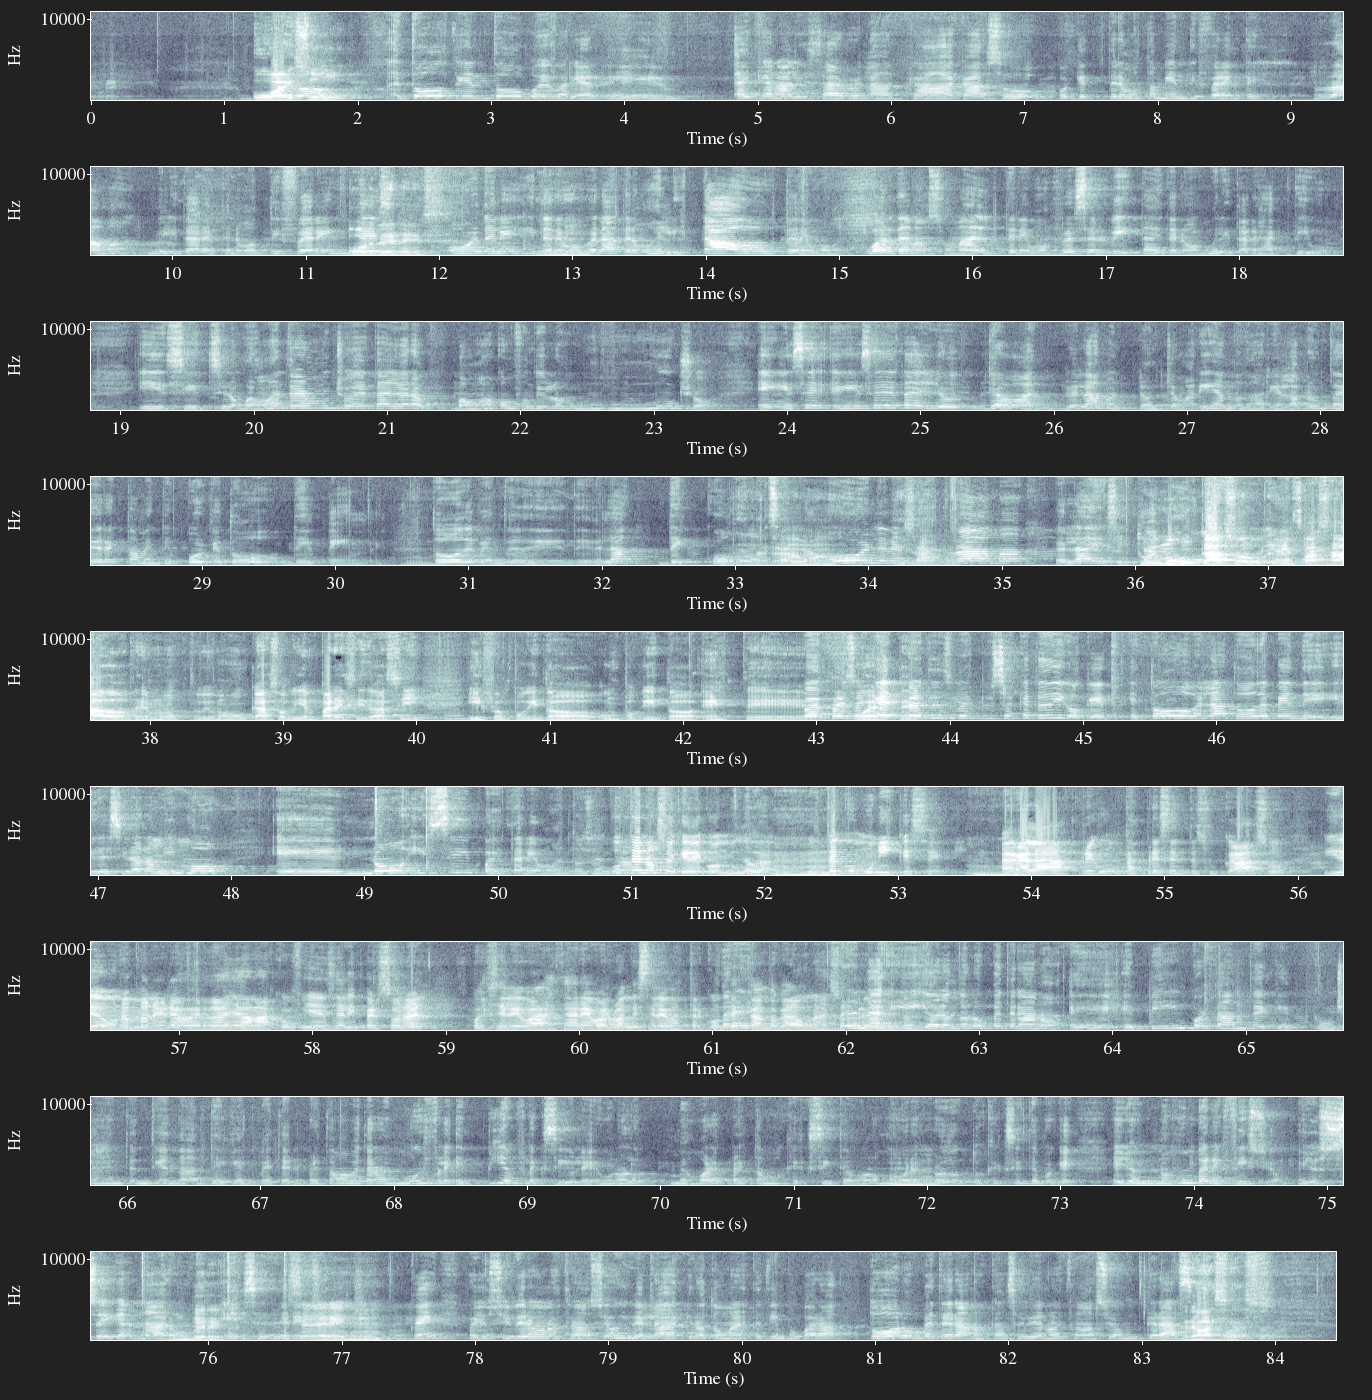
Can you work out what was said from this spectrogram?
O hay su... todo, todo, tiene, todo puede variar. eh, hay que analizar, ¿verdad? Cada caso, porque tenemos también diferentes ramas militares, tenemos diferentes Órdenes. órdenes y tenemos. ¿verdad? Tenemos enlistados, tenemos Guardia Nacional, tenemos reservistas y tenemos militares activos. Y si, si nos podemos entrar en mucho detalle ahora, vamos a confundirlos mu- mucho. En ese, en ese detalle yo llama, ¿verdad? Nos, nos llamarían, nos harían la pregunta directamente porque todo depende. Todo depende de, de, ¿verdad? De cómo De son las órdenes, exacto. las ramas, ¿verdad? Y si Tuvimos un caso en el pasado, tuvimos, tuvimos un caso bien parecido así y fue un poquito, un poquito, este, Por, por eso fuerte. es que, por eso es que te digo que eh, todo, ¿verdad? Todo depende. Y decir ahora mismo eh, no y sí, pues estaríamos entonces. Usted no se quede con No. duda. Usted comuníquese. Haga las preguntas, presente su caso y de una manera, ¿verdad? Ya más confidencial y personal, pues se le va a estar evaluando y se le va a estar contestando cada una de sus Brenda, preguntas. y, y hablando de los veteranos, eh, es bien importante que, que mucha gente entienda de que el, veter- el préstamo veterano es muy fle- es bien flexible, es uno de los mejores préstamos que existe, uno de los mejores productos que existe porque ellos no es un beneficio, ellos se ganaron derecho. ese derecho. Ese derecho. ¿ok? Pues ellos sirvieron a nuestra nación y verdad, quiero tomar este tiempo para todos los veteranos que han servido a nuestra nación, gracias, por Gracias. su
